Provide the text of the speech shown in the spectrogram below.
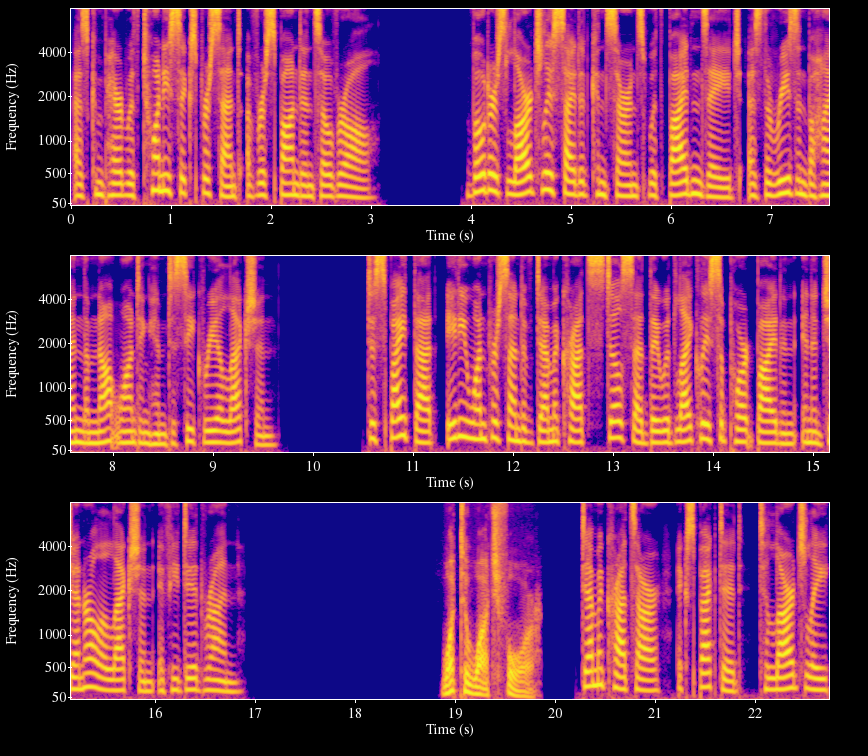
as compared with 26% of respondents overall. Voters largely cited concerns with Biden's age as the reason behind them not wanting him to seek re election. Despite that, 81% of Democrats still said they would likely support Biden in a general election if he did run. What to watch for? Democrats are expected to largely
